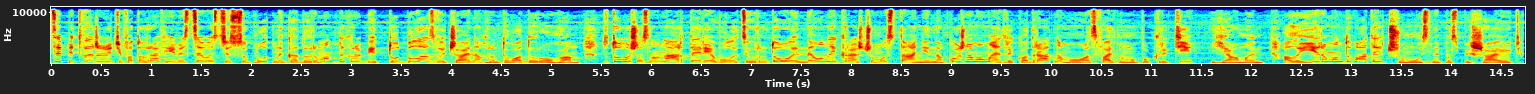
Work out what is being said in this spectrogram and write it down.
Це підтверджують і фотографії місцевості супутника. До ремонтних робіт тут була звичайна ґрунтова дорога. До того ж, основна артерія вулиці Ґрунтової не у найкращому стані. На кожному метрі квадратному у асфальтному покритті ями. Але її ремонтувати чомусь не поспішають.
